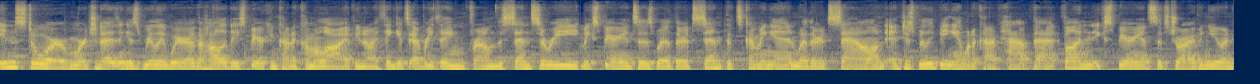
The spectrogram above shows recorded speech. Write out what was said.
in-store merchandising is really where the holiday spirit can kind of come alive. You know, I think it's everything from the sensory experiences, whether it's scent that's coming in, whether it's sound, and just really being able to kind of have that fun experience that's driving you. And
